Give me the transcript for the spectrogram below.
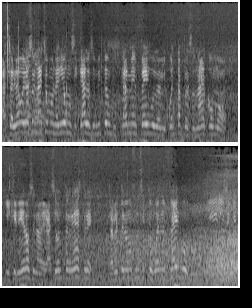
hasta luego. Yo soy Nacho Monerío Musical. Los invito a buscarme en Facebook, en mi cuenta personal como Ingenieros en Navegación Terrestre. También tenemos un sitio web en Facebook. Y los invito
